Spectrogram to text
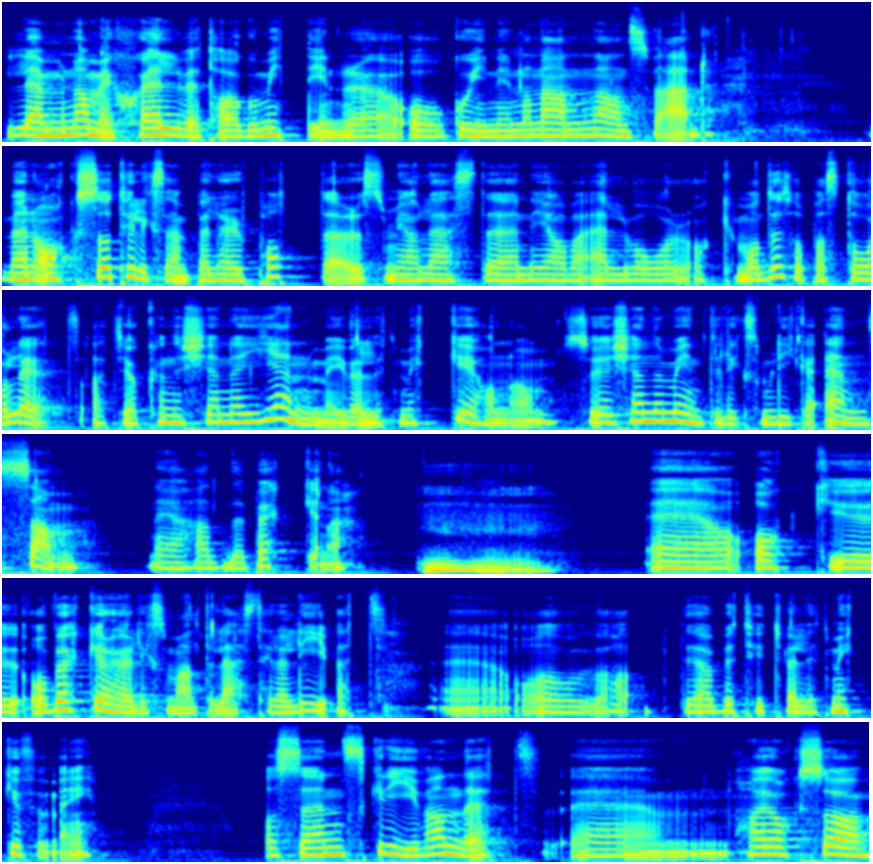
lämna mig själv ett tag och mitt inre och gå in i någon annans värld. Men också till exempel Harry Potter som jag läste när jag var 11 år och mådde så pass dåligt att jag kunde känna igen mig väldigt mycket i honom. Så jag kände mig inte liksom lika ensam när jag hade böckerna. Mm. Eh, och, och böcker har jag liksom alltid läst hela livet. Eh, och det har betytt väldigt mycket för mig. Och sen skrivandet eh, har jag också...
